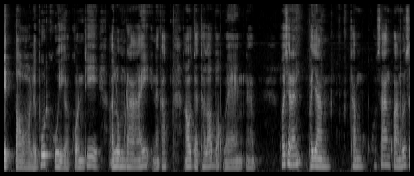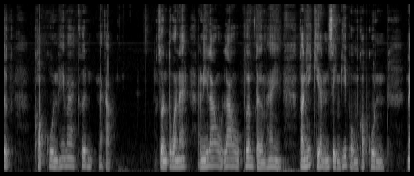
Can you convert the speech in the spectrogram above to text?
ติดต่อหรือพูดคุยกับคนที่อารมณ์ร้ายนะครับ เอาแต่ทะเลาะเบาแวงนะครับ เพราะฉะนั้นพยายามทำสร้างความรู้สึกขอบคุณให้มากขึ้นนะครับ ส่วนตัวนะ อันนี้เล่าเล่าเพิ่มเติมให้ ตอนนี้เขียนสิ่งที่ผมขอบคุณ ใน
